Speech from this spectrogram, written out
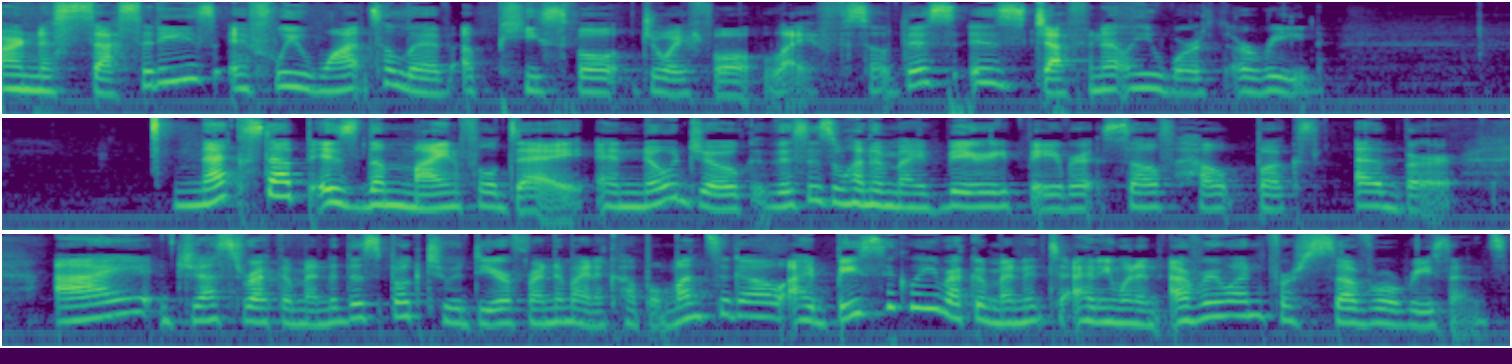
are necessities if we want to live a peaceful, joyful life. So, this is definitely worth a read. Next up is The Mindful Day. And no joke, this is one of my very favorite self help books ever. I just recommended this book to a dear friend of mine a couple months ago. I basically recommend it to anyone and everyone for several reasons.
